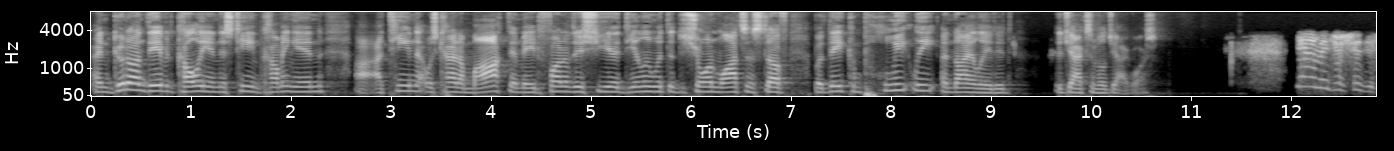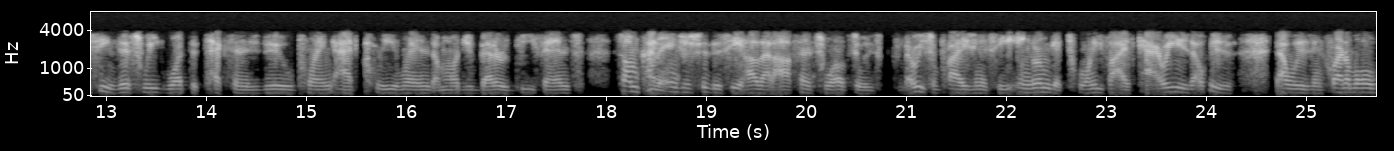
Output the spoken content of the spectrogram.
and good on David Culley and this team coming in, uh, a team that was kind of mocked and made fun of this year, dealing with the Deshaun Watson stuff, but they completely annihilated the Jacksonville Jaguars. Yeah, I'm interested to see this week what the Texans do playing at Cleveland, a much better defense. So I'm kind of interested to see how that offense works. It was very surprising to see Ingram get 25 carries. That was that was incredible.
